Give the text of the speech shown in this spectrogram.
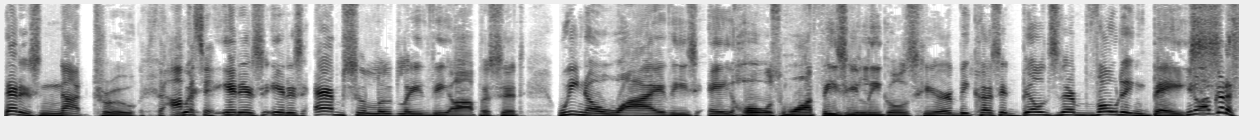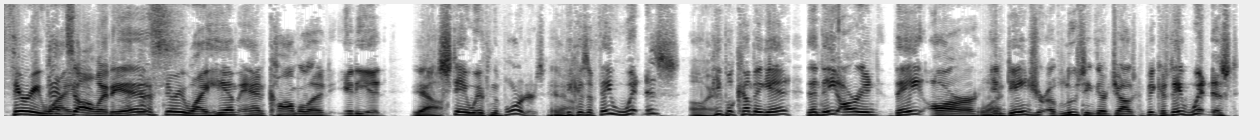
That is not true. It's the opposite. It is. It is absolutely the opposite. We know why these a holes want these illegals here because it builds their voting base. You know, I've got a theory why. That's all it is. I've got a theory why him and Kamala, an idiot, Yeah. stay away from the borders. Yeah. Because if they witness Oh, yeah. people coming in, then they are in they are What? in danger of losing their jobs because they witnessed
